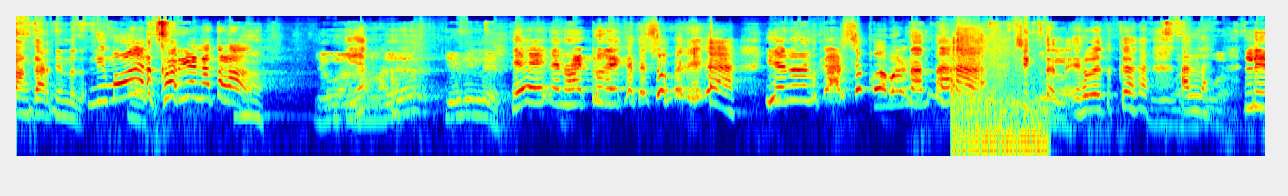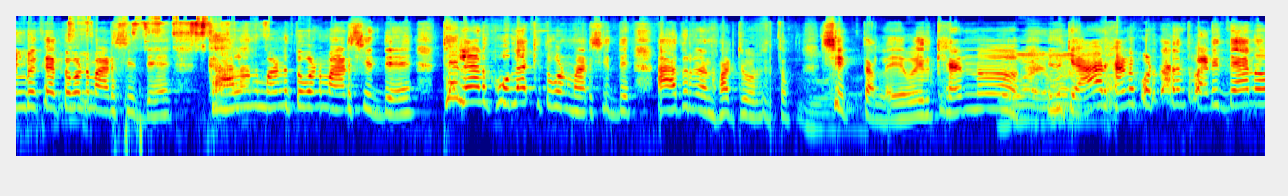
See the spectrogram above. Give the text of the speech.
ಬಂಗಾರ ನಿನಗ. ನಿಮ್ಮ ಕರಿ ಅನ್ನತ್ತಳ ಯವ್ವ ಕೇಳಿಲ್ಲ. ಏ ನಾನು ಹಟ್ಟು ರೇಖೆ ಏನು ನನ್ ಕಾಡ್ಸಕ್ ಹೋಗ್ಬೇಡ ಅಂತ ಸಿಕ್ತಲ್ಲ ಇವತ್ಕ ಅಲ್ಲ ಲಿಂಬೆಕಾಯಿ ತಗೊಂಡು ಮಾಡಿಸಿದ್ದೆ ಕಾಲನ ಮಣ್ಣು ತಗೊಂಡು ಮಾಡಿಸಿದ್ದೆ ತಲೆಯನ್ನು ಕೂದಲಾಕಿ ತಗೊಂಡು ಮಾಡಿಸಿದ್ದೆ ಆದ್ರೂ ನನ್ನ ಹೊಟ್ಟೆ ಹೊರಿತು ಸಿಕ್ತಲ್ಲ ಯಾವ ಇದಕ್ಕೆ ಹೆಣ್ಣು. ಇದಕ್ಕೆ ಯಾರು ಹೆಣ್ಣು ಕೊಡ್ತಾರಂತ ಮಾಡಿದ್ದೇನು?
